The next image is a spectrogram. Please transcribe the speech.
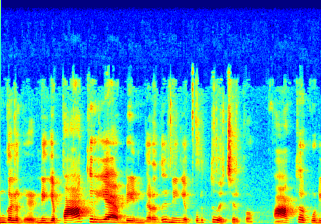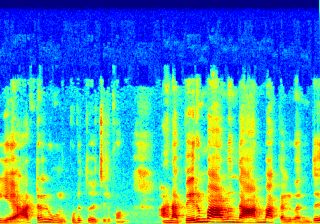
உங்களுக்கு நீங்கள் பார்க்குறிய அப்படிங்கிறது நீங்கள் கொடுத்து வச்சுருக்கோம். பார்க்கக்கூடிய ஆற்றல் உங்களுக்கு கொடுத்து வச்சுருக்கணும். ஆனால் பெரும்பாலும் இந்த ஆன்மாக்கள் வந்து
